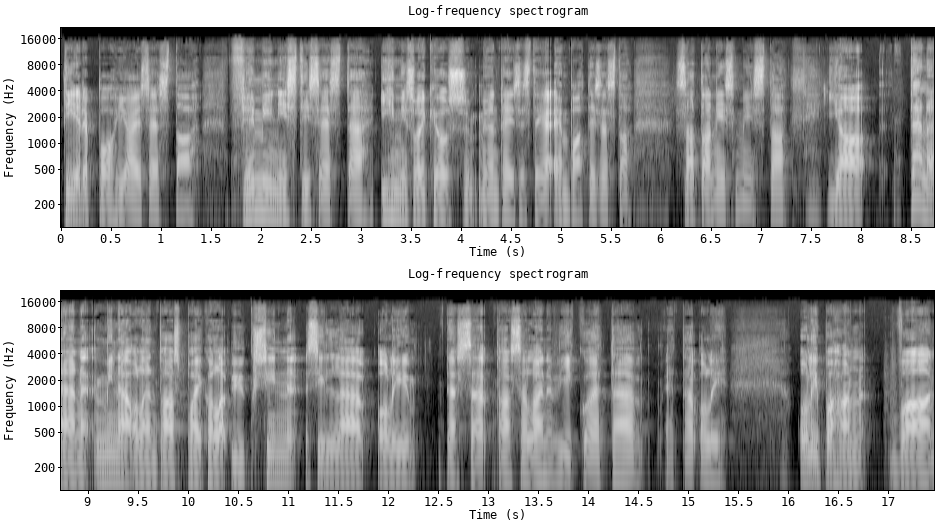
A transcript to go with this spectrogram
tiedepohjaisesta, feministisestä, ihmisoikeusmyönteisestä ja empaattisesta satanismista. Ja tänään minä olen taas paikalla yksin, sillä oli tässä taas sellainen viikko, että, että oli, olipahan vaan,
